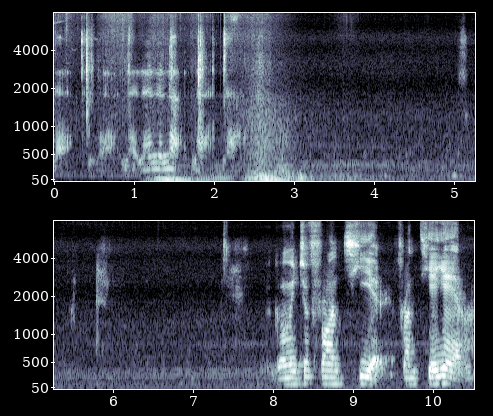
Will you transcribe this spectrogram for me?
la la la la la la. going to Frontier. Frontier.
